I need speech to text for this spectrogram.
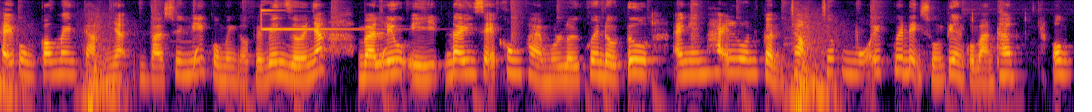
Hãy cùng comment cảm nhận và suy nghĩ của mình ở phía bên dưới nhé. Và lưu ý đây sẽ không phải một lời khuyên đầu tư. Anh em hãy luôn cẩn trọng trước mỗi quyết định xuống tiền của bản thân. Ok,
